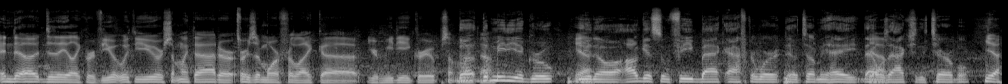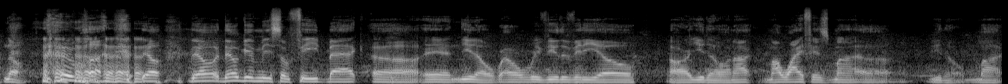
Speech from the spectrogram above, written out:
And uh, do they like review it with you or something like that, or, or is it more for like uh, your media group, something the, like that? the media group, Yeah. you know, I'll get some feedback afterward. They'll tell me, "Hey, that Yeah. was actually terrible." Yeah. No, they'll they'll they'll give me some feedback, uh, and you know, I'll review the video, or you know, and I my wife is my, uh, you know, my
